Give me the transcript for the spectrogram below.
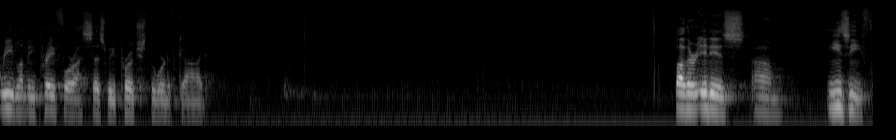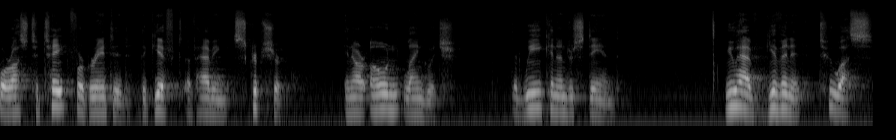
read, let me pray for us as we approach the Word of God. Father, it is um, easy for us to take for granted the gift of having Scripture in our own language that we can understand. You have given it to us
